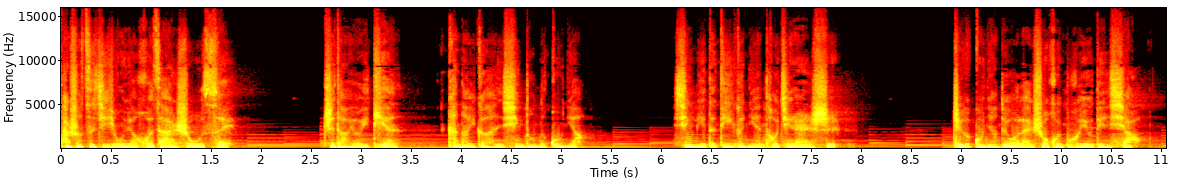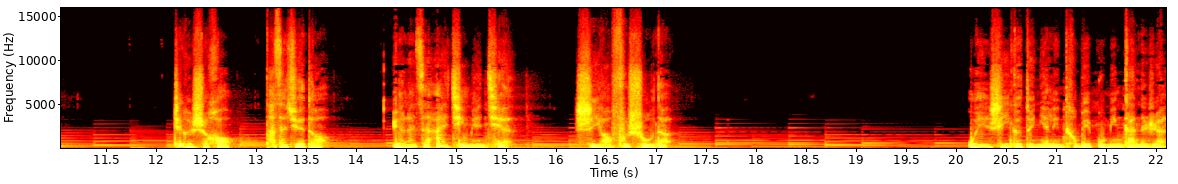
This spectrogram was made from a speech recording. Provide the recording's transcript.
他说自己永远活在二十五岁。直到有一天，看到一个很心动的姑娘，心里的第一个念头竟然是：这个姑娘对我来说会不会有点小？这个时候，他才觉得，原来在爱情面前，是要服输的。我也是一个对年龄特别不敏感的人，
